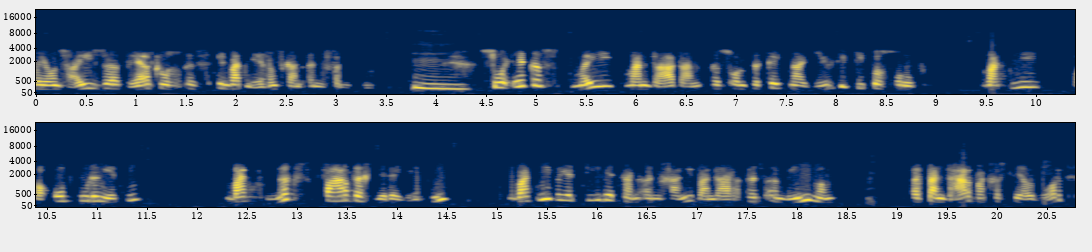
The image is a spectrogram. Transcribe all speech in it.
by ons huise werkloos is en wat nêrens kan invind nie. Mm. So ek is my mandaat dan is om te kyk na hierdie tipe groep wat nie 'n opvoeding het nie, wat niks vaardighede het nie, wat nie by 'n TV kan ingaan nie want daar is 'n minimum 'n standaard wat gestel word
